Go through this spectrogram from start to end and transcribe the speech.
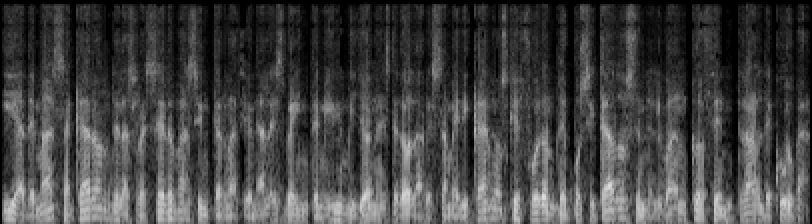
Y además sacaron de las reservas internacionales 20 mil millones de dólares americanos que fueron depositados en el Banco Central de Cuba.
